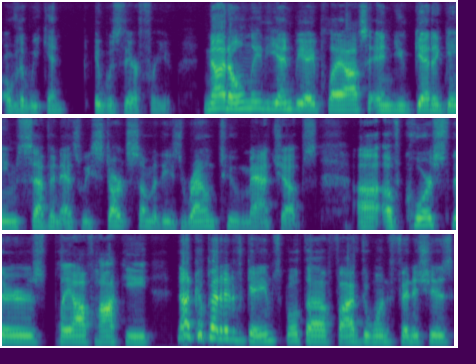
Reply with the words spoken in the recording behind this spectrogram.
over the weekend, it was there for you. Not only the NBA playoffs, and you get a game seven as we start some of these round two matchups. Uh, of course, there's playoff hockey not competitive games, both uh, five to one finishes.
